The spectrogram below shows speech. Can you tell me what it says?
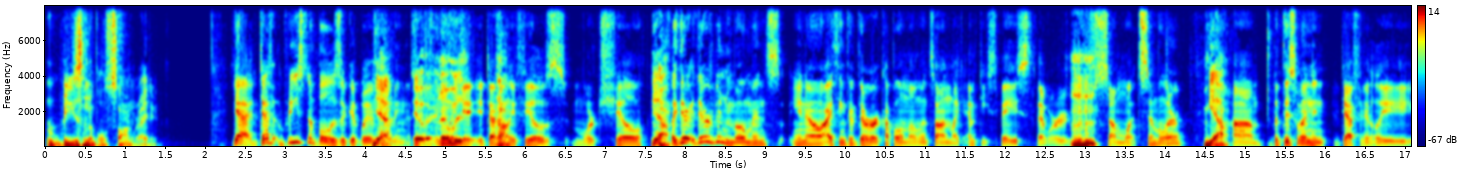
reasonable songwriting. Yeah, def- reasonable is a good way of Yeah, putting this. it- It, it was- it, it definitely feels more chill. Yeah, Like there, there have been moments. You know, I think that there were a couple of moments on like Empty Space that were Mhm. somewhat similar. Yeah, Um, but this one definitely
